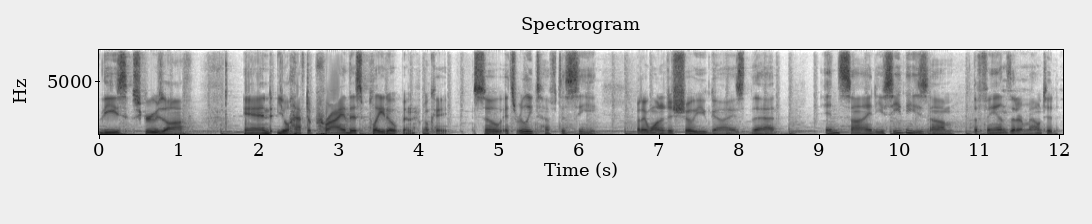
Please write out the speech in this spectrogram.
these screws off and you'll have to pry this plate open. Okay, so it's really tough to see, but I wanted to show you guys that inside, you see these, um, the fans that are mounted,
